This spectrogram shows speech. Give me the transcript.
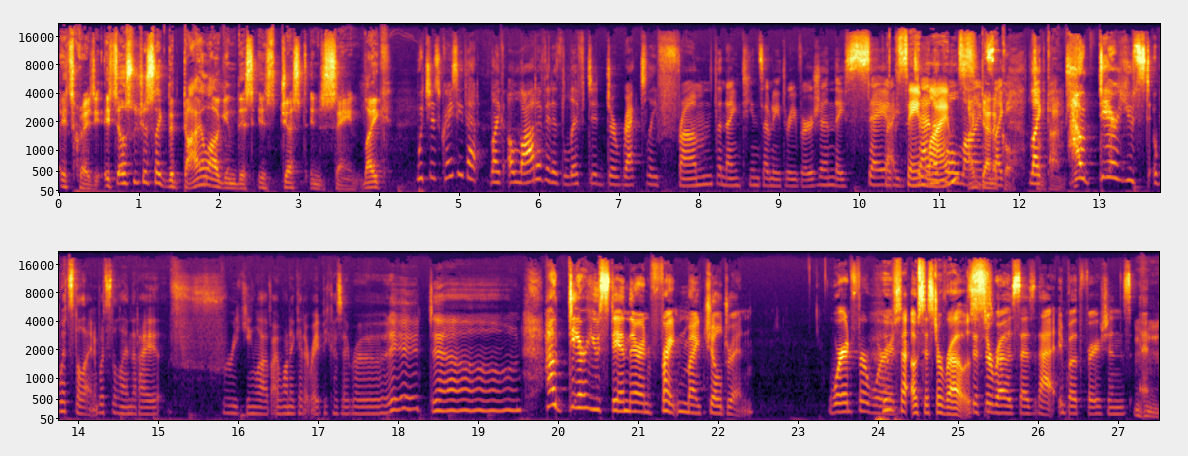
It's crazy. It's also just like the dialogue in this is just insane. Like which is crazy that like a lot of it is lifted directly from the 1973 version. They say Like, identical same lines? lines, Identical, like like sometimes. how dare you? St- what's the line? What's the line that I freaking love? I want to get it right because I wrote it down. How dare you stand there and frighten my children? Word for word. Who said? Oh, Sister Rose. Sister Rose says that in both versions, Mm-hmm.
